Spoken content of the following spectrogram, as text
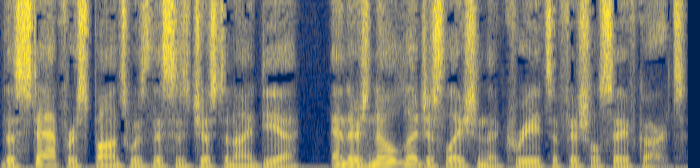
The staff response was this is just an idea, and there's no legislation that creates official safeguards.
